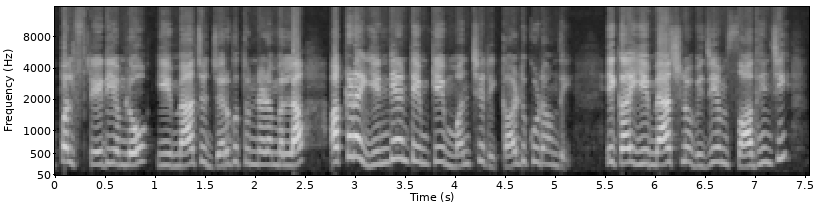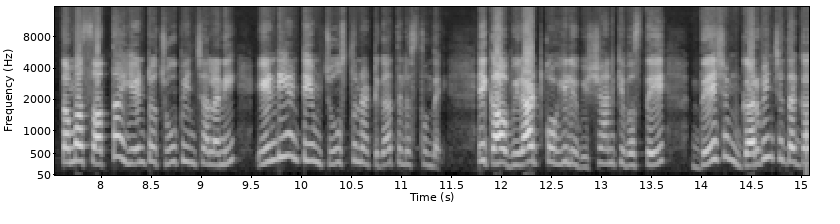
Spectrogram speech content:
ఉప్పల్ స్టేడియంలో ఈ మ్యాచ్ జరుగుతుండడం వల్ల అక్కడ ఇండియన్ టీంకి మంచి రికార్డు కూడా ఉంది. ఇక ఈ మ్యాచ్లో విజయం సాధించి తమ సత్తా ఏంటో చూపించాలని ఇండియన్ టీం చూస్తున్నట్టుగా తెలుస్తుంది. ఇక విరాట్ కోహ్లీ విషయానికి వస్తే దేశం గర్వించదగ్గ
